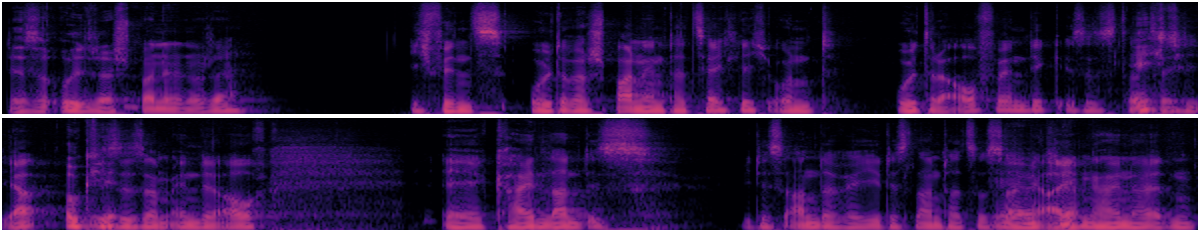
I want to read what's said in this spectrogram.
das ist ultra spannend, oder? Ich finde es ultra spannend tatsächlich und ultra aufwendig ist es tatsächlich. Echt? Ja, okay. ist es am Ende auch. Äh, kein Land ist wie das andere. Jedes Land hat so seine ja, Eigenheiten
